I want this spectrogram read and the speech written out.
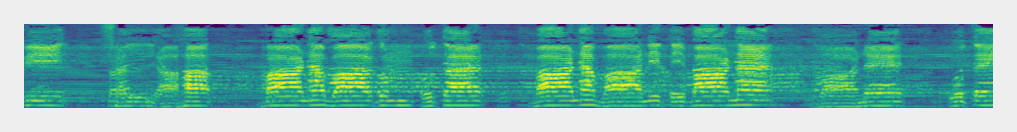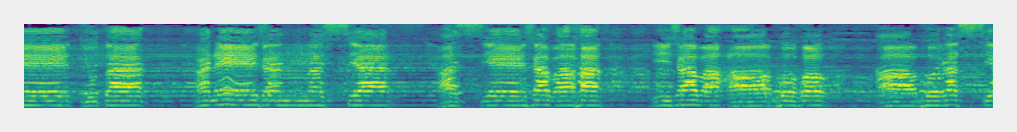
विशल्यः बाणवागुम् उत बाणवानिति बाण। बाण उतेत्युत अनेशन्नस्य अस्येषवः इषव आभुः आभुरस्य।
